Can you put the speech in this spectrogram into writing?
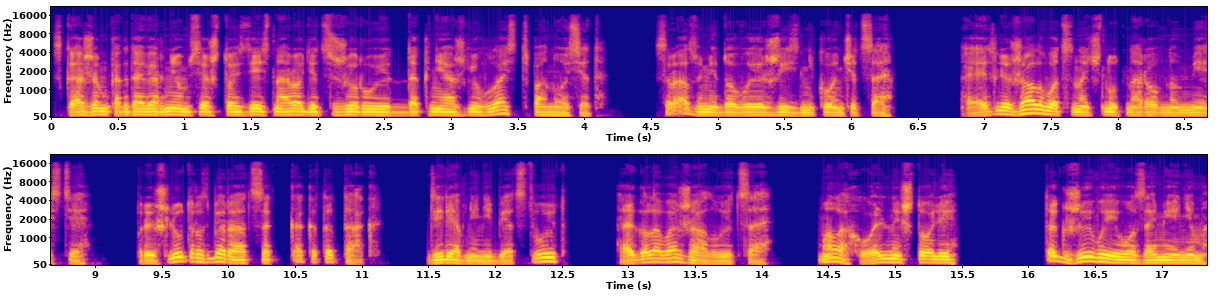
Скажем, когда вернемся, что здесь народец жирует да княжью власть поносит, сразу медовая жизнь кончится, а если жаловаться начнут на ровном месте, пришлют разбираться, как это так. Деревня не бедствует, а голова жалуется. Малохольный, что ли? Так живо его заменим,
